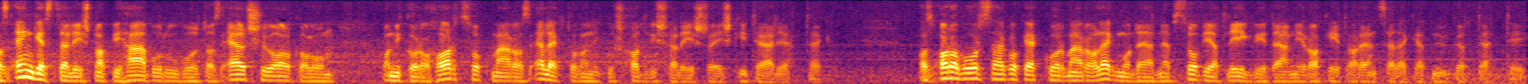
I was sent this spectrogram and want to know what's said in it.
Az engesztelés napi háború volt az első alkalom, amikor a harcok már az elektronikus hadviselésre is kiterjedtek. Az arab országok ekkor már a legmodernebb szovjet légvédelmi rakétarendszereket működtették.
